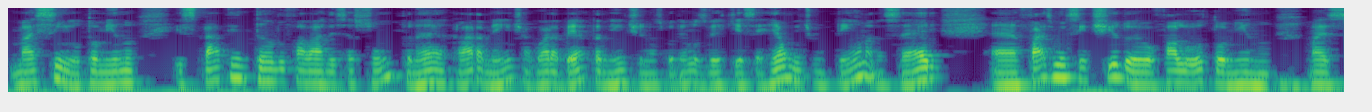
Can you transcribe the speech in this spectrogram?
mas sim, o Tomino está tentando falar desse assunto, né? Claramente, agora abertamente, nós podemos ver que esse é realmente um tema da série. É, faz muito sentido, eu falo o Tomino, mas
